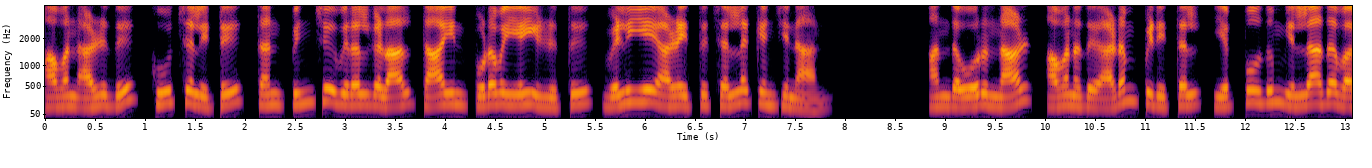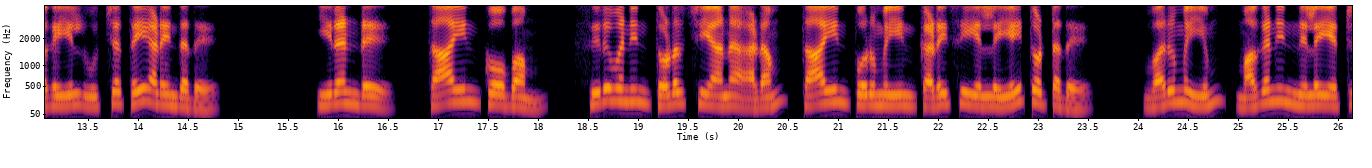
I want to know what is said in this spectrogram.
அவன் அழுது கூச்சலிட்டு தன் பிஞ்சு விரல்களால் தாயின் புடவையை இழுத்து. வெளியே அழைத்துச் செல்லக் கெஞ்சினான். அந்த ஒரு நாள் அவனது அடம் பிடித்தல் எப்போதும் இல்லாத வகையில் உச்சத்தை அடைந்தது. இரண்டு தாயின் கோபம் சிறுவனின் தொடர்ச்சியான அடம். தாயின் பொறுமையின் கடைசி எல்லையை தொட்டது. வறுமையும் மகனின் நிலையற்ற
